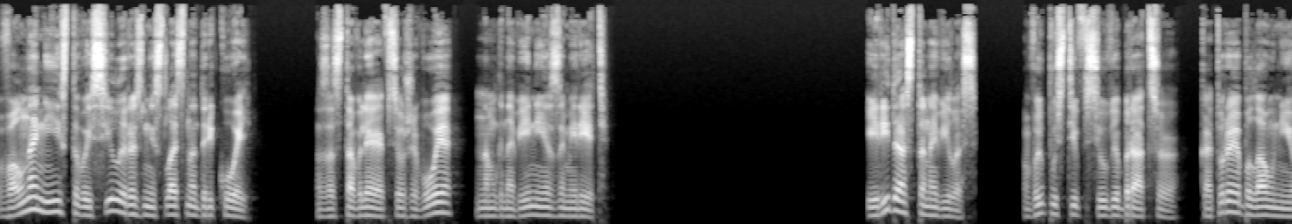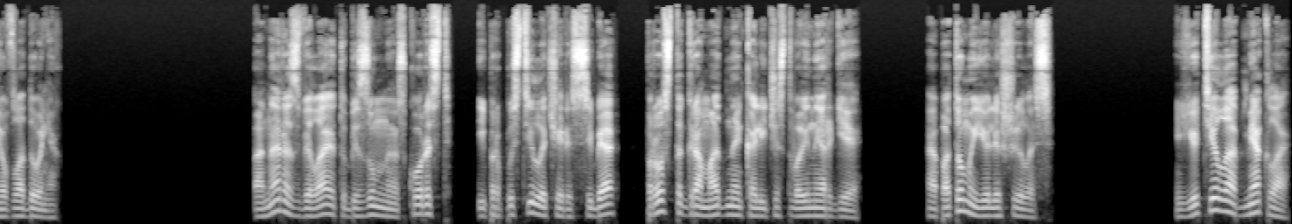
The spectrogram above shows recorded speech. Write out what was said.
Волна неистовой силы разнеслась над рекой, заставляя все живое на мгновение замереть. Ирида остановилась, выпустив всю вибрацию, которая была у нее в ладонях. Она развела эту безумную скорость и пропустила через себя просто громадное количество энергии, а потом ее лишилась. Ее тело обмякло,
